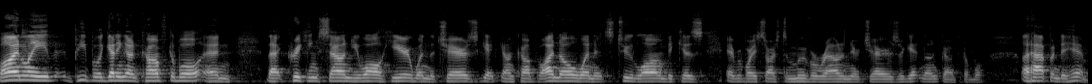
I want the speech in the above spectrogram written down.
Finally, people are getting uncomfortable, and that creaking sound you all hear when the chairs get uncomfortable. I know when it's too long because everybody starts to move around in their chairs. They're getting uncomfortable. That happened to him.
